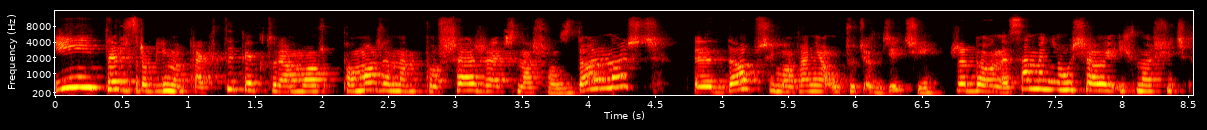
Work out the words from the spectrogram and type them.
i też zrobimy praktykę, która pomoże nam poszerzać naszą zdolność e, do przyjmowania uczuć od dzieci, żeby one same nie musiały ich nosić,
